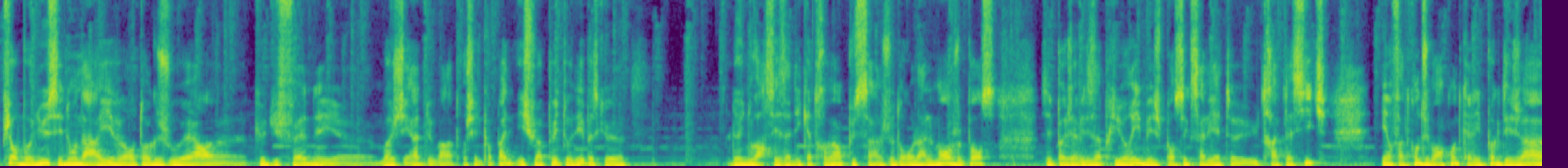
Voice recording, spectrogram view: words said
pur bonus et nous on arrive en tant que joueur que du fun et moi j'ai hâte de voir la prochaine campagne et je suis un peu étonné parce que L'œil noir, c'est les années 80. En plus, c'est un jeu de rôle allemand, je pense. C'est pas que j'avais des a priori, mais je pensais que ça allait être ultra classique. Et en fin de compte, je me rends compte qu'à l'époque, déjà,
